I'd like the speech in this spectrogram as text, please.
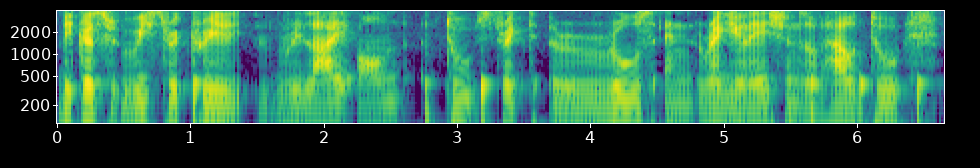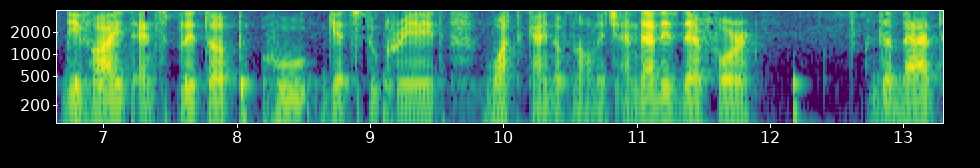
because we strictly rely on two strict rules and regulations of how to divide and split up who gets to create what kind of knowledge. And that is therefore the bad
